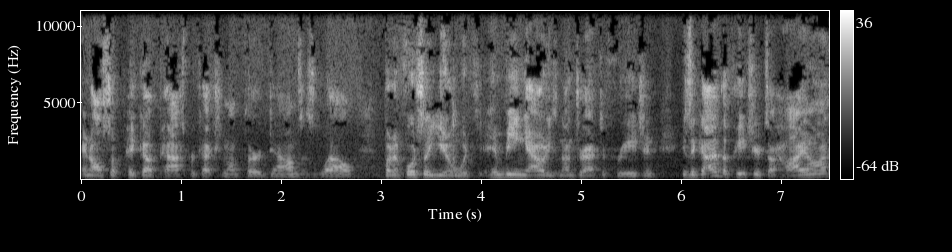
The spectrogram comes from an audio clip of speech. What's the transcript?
and also pick up pass protection on third downs as well. But unfortunately, you know, with him being out, he's an undrafted free agent. He's a guy the Patriots are high on,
